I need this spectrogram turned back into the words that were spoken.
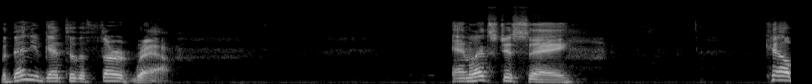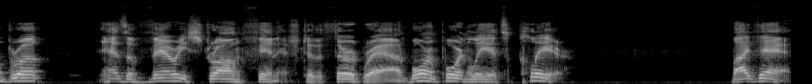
But then you get to the third round. And let's just say Kell Brook has a very strong finish to the third round. More importantly, it's clear by then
